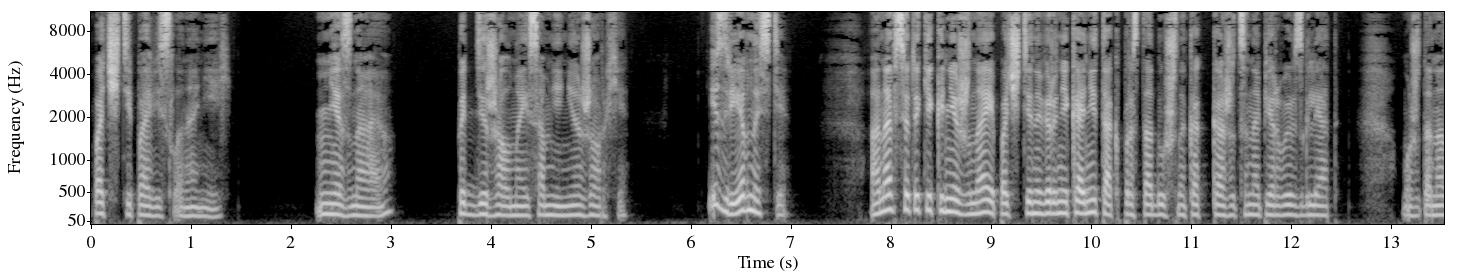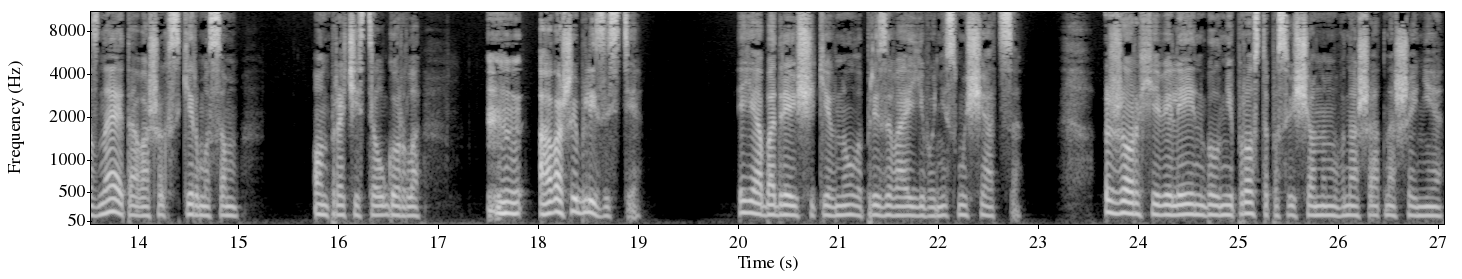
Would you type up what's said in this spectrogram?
почти повисла на ней. «Не знаю», — поддержал мои сомнения Жорхи. «Из ревности. Она все таки княжна и почти наверняка не так простодушна, как кажется на первый взгляд. Может, она знает о ваших с Кирмосом...» Он прочистил горло. «О вашей близости». Я ободряюще кивнула, призывая его не смущаться. — Жорхе Вилейн был не просто посвященным в наши отношения,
